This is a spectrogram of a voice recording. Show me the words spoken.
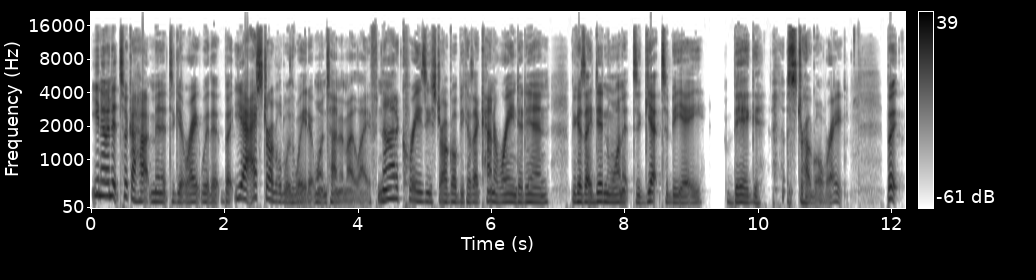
you know, and it took a hot minute to get right with it. But yeah, I struggled with weight at one time in my life. Not a crazy struggle because I kind of reined it in because I didn't want it to get to be a big struggle, right? But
